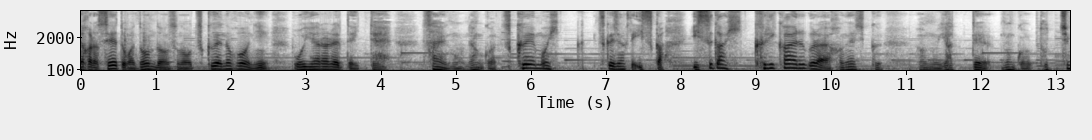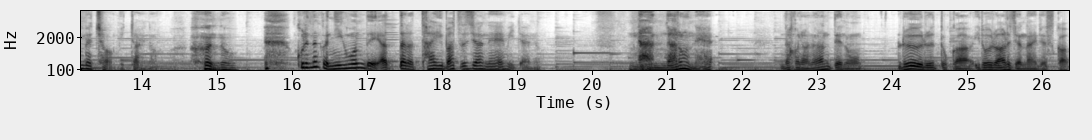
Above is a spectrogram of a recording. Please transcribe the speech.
だから生徒がどんどんその机の方に追いやられていって最後なんか机も机じゃなくて椅子か。椅子がひっくり返るぐらい激しくあのやってなんかとっちめちゃうみたいな。あのこれなんか日本でやったら体罰じゃね？えみたいな。なんだろうね。だからなんていうの？ルールとかいろいろあるじゃないですか。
